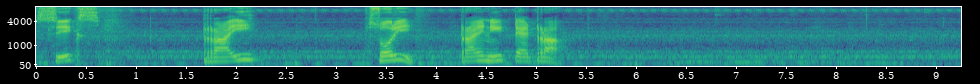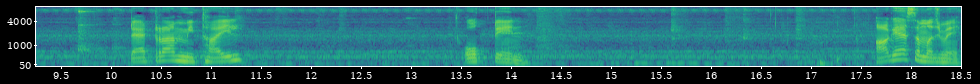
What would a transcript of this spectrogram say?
six tri sorry tri नहीं टेट्रा टेट्रा मिथाइल ओक्टेन। आ गया समझ में?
